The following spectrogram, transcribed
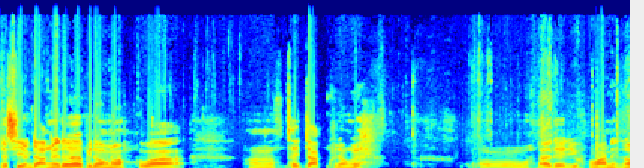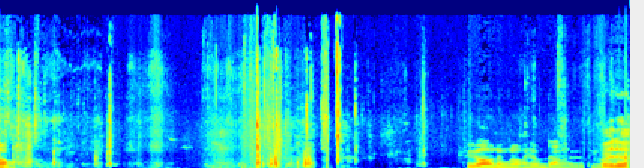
จะเสียงดังเลยเด้อพี่น้องเนาะเพราะว่าใส่จักพี่น้องเลยโอ้ได้เดือนอยู่ประมาณนี้เนาะถือเอาหนึงเนาะยอมดังเลยถือไว้เด้อ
